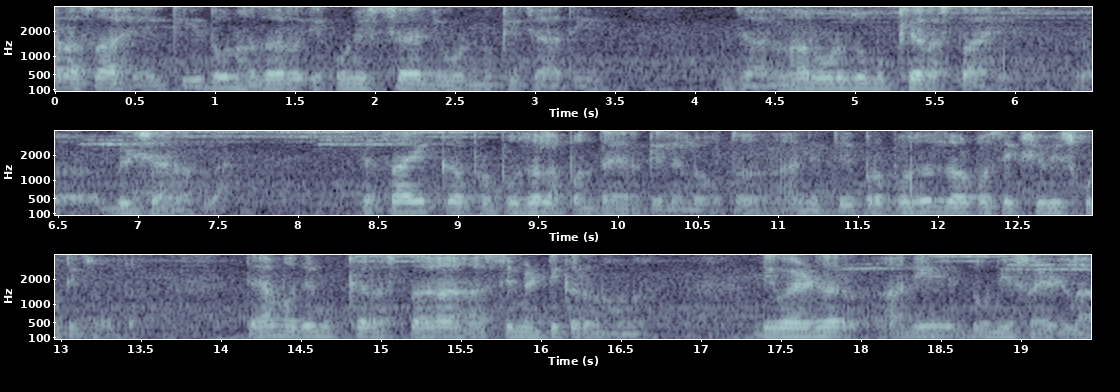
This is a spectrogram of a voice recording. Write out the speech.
प्रकार असा आहे की दोन हजार एकोणीसच्या निवडणुकीच्या आधी जालना रोड जो मुख्य रस्ता आहे बीड शहरातला त्याचा एक प्रपोजल आपण तयार केलेलं होतं आणि ते प्रपोजल जवळपास एकशे वीस कोटीचं होतं. त्यामध्ये मुख्य रस्ता हा सिमेंटीकरण होणं डिवायडर आणि दोन्ही साईडला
